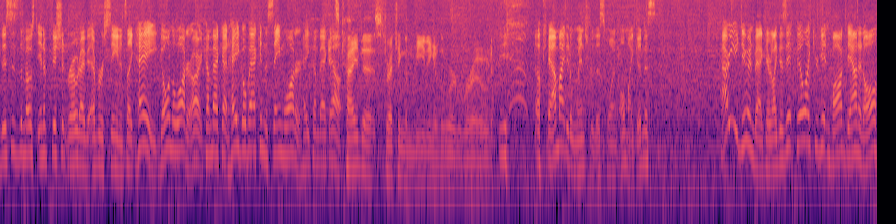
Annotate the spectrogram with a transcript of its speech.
this is the most inefficient road I've ever seen. It's like, hey, go in the water. All right, come back out. Hey, go back in the same water. Hey, come back out. It's kind of stretching the meaning of the word road. okay, I might need a winch for this one. Oh my goodness. How are you doing back there? Like, does it feel like you're getting bogged down at all?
